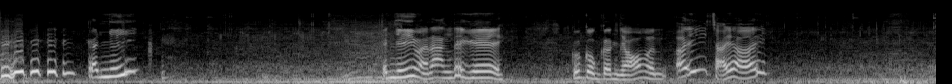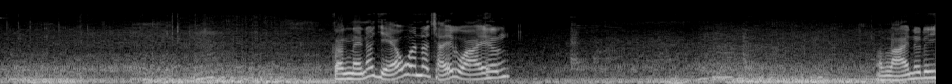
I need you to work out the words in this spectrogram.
Cá nhí. Cá nhí mà nó ăn thấy ghê cuối cùng cần nhỏ mình ấy chảy rồi cần này nó dẻo quá, nó chảy hoài hơn lại nữa đi.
